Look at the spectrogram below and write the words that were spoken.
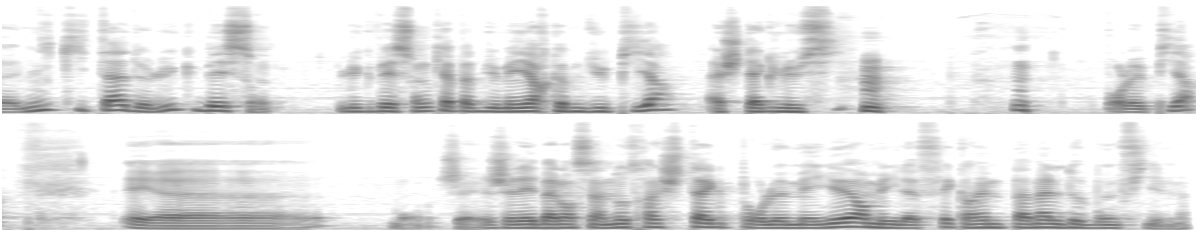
euh, Nikita de Luc Besson. Luc Besson, capable du meilleur comme du pire, hashtag Lucie, pour le pire. Et euh, bon, j'allais balancer un autre hashtag pour le meilleur, mais il a fait quand même pas mal de bons films,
